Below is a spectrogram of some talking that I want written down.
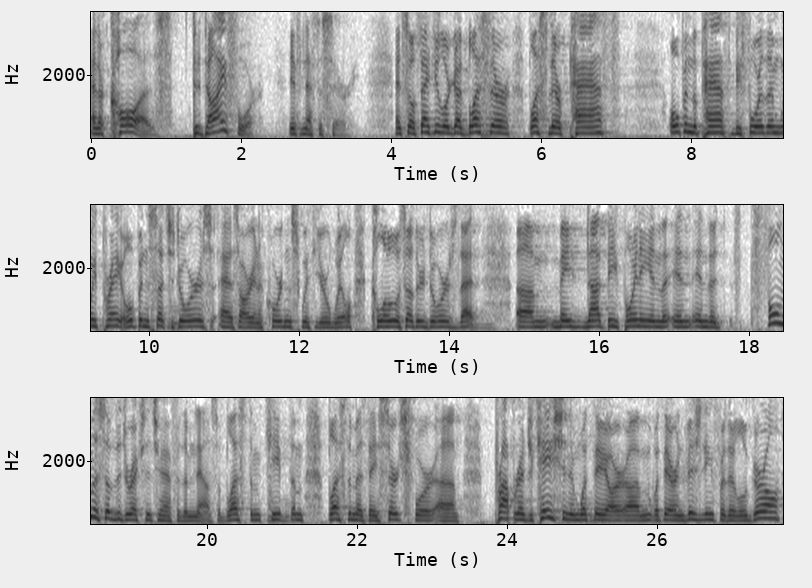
and a cause to die for if necessary. And so thank you, Lord God. Bless their, bless their path. Open the path before them, we pray. Open such doors as are in accordance with your will. Close other doors that um, may not be pointing in the, in, in the fullness of the direction that you have for them now. So bless them, keep mm-hmm. them, bless them as they search for uh, proper education and what they are, um, what they are envisioning for their little girl.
